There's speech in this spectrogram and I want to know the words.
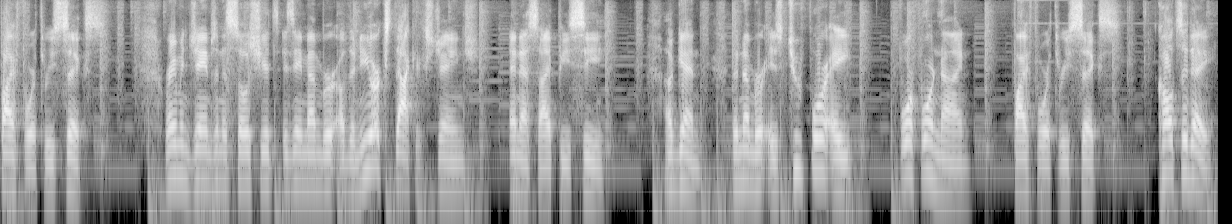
5436. Raymond James and Associates is a member of the New York Stock Exchange and SIPC. Again, the number is 248 449 5436. Call today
